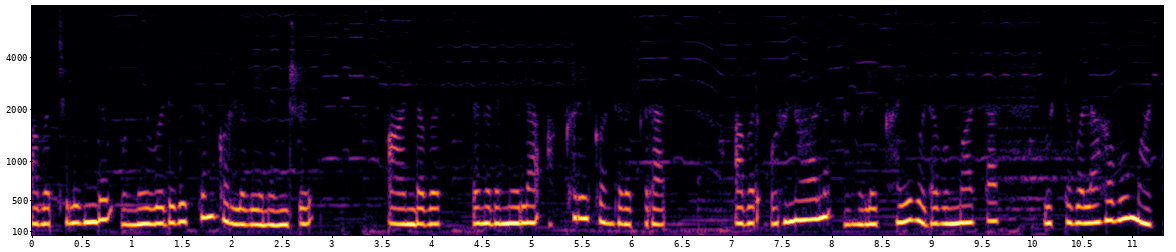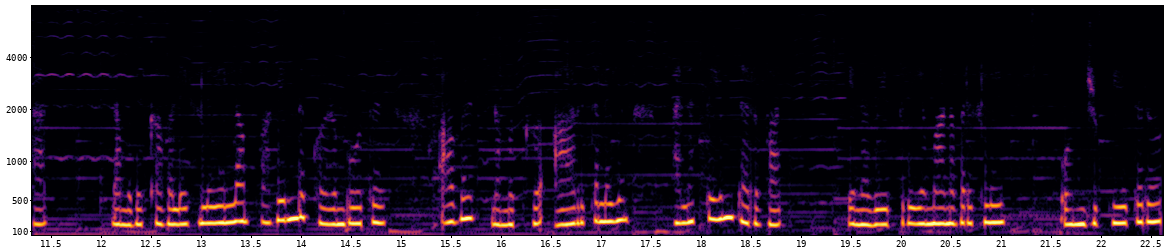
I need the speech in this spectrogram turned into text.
அவற்றிலிருந்து உன்னை விடுவித்தும் கொள்ளுவேன் என்று. ஆண்டவர் எங்களது மேல அக்கறை கொண்டிருக்கிறார். அவர் ஒரு நாளும் எங்களை கைவிடவும் மாட்டார் விட்டு விலகவும் மாட்டார். நமது கவலைகளை எல்லாம் பகிர்ந்து கொள்ளும்போது அவர் நமக்கு ஆறுதலையும் பலத்தையும் தருவார். எனவே பிரியமானவர்களே ஒன்று பேதரோ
